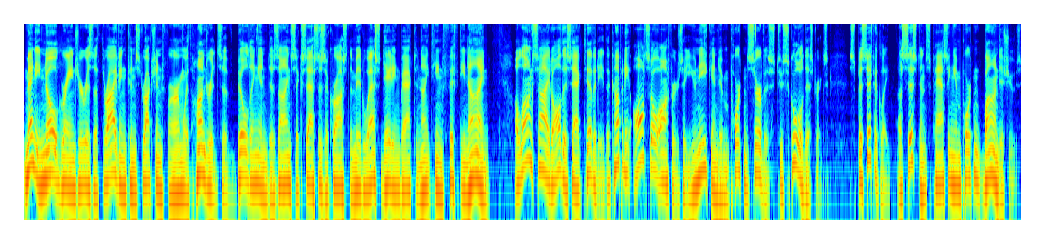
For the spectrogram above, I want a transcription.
Many know Granger is a thriving construction firm with hundreds of building and design successes across the Midwest dating back to 1959. Alongside all this activity, the company also offers a unique and important service to school districts, specifically assistance passing important bond issues.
